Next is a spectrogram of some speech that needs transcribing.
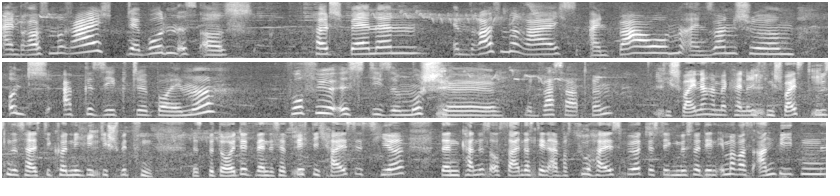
einen Draußenbereich. Der Boden ist aus Holzspänen. Im Draußenbereich ein Baum, ein Sonnenschirm und abgesägte Bäume. Wofür ist diese Muschel mit Wasser drin? Die Schweine haben ja keine richtigen Schweißdrüsen, das heißt, die können nicht richtig schwitzen. Das bedeutet, wenn es jetzt richtig heiß ist hier, dann kann es auch sein, dass denen einfach zu heiß wird. Deswegen müssen wir denen immer was anbieten,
